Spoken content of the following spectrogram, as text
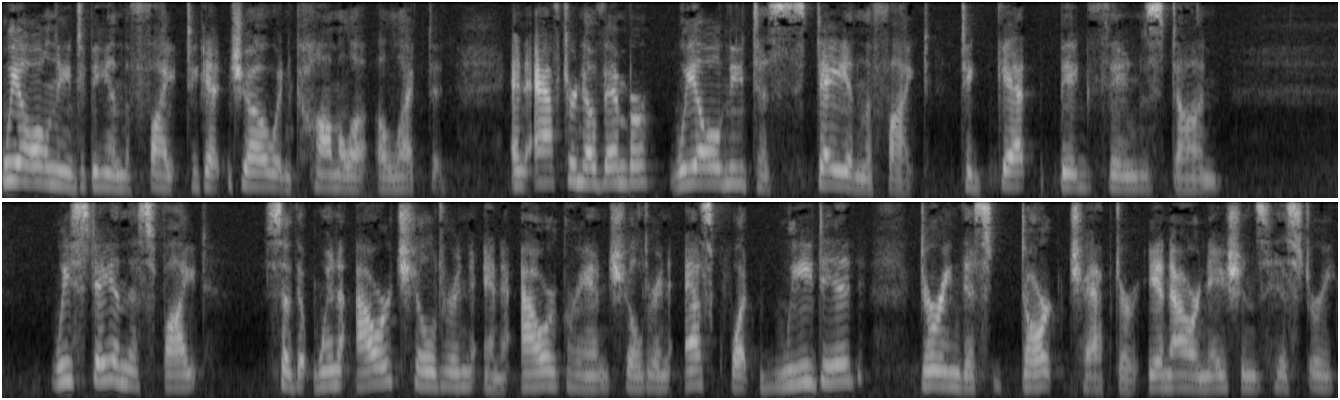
We all need to be in the fight to get Joe and Kamala elected. And after November, we all need to stay in the fight to get big things done. We stay in this fight so that when our children and our grandchildren ask what we did during this dark chapter in our nation's history,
